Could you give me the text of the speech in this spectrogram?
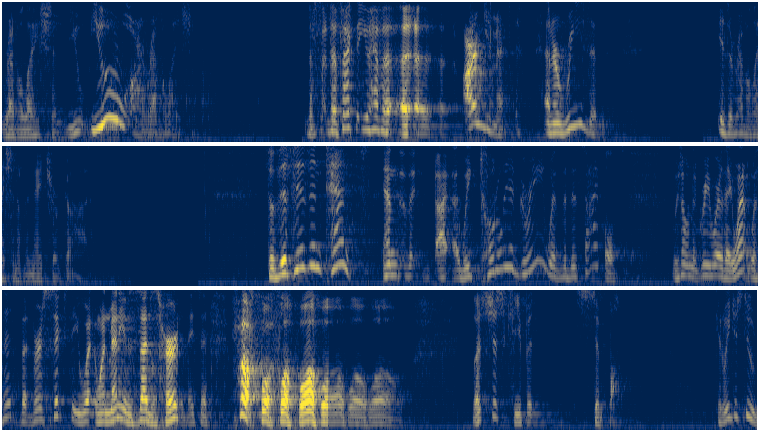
revelation. You, you are revelation. The, f- the fact that you have an argument and a reason is a revelation of the nature of God. So this is intense. And I, we totally agree with the disciples. We don't agree where they went with it, but verse 60, when many of the disciples heard it, they said, Whoa, whoa, whoa, whoa, whoa, whoa, whoa. Let's just keep it simple. Can we just do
